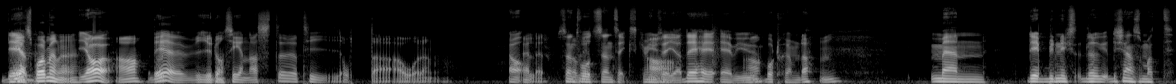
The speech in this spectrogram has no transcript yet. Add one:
Det är, Elfsborg menar du? Ja, Ja, det är vi ju de senaste 10-8 åren. ja. Eller? sen vad vi- 2006 kan vi ju Ja. säga. Det är vi ju Ja. bortskämda. Mm. Men det, blir, det känns som att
